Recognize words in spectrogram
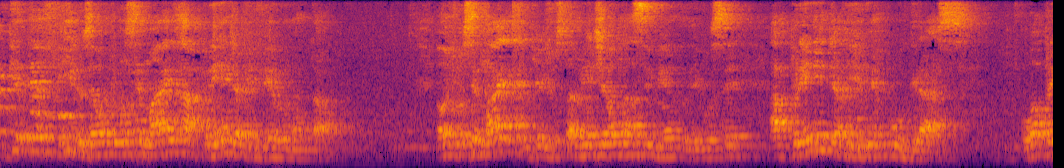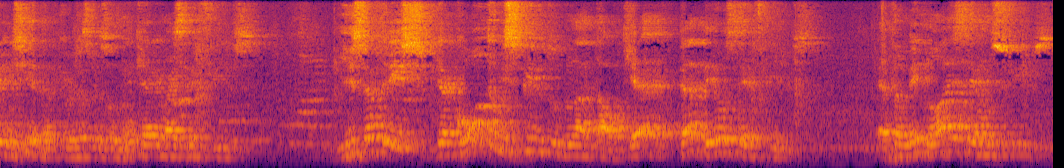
Porque ter filhos é onde você mais aprende a viver o Natal. É onde você mais, porque justamente é o nascimento, e você aprende a viver por graça. Ou aprendia, né? Porque hoje as pessoas nem querem mais ter filhos. E isso é triste, porque é contra o espírito do Natal, que é até Deus ter filhos. É também nós termos filhos.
